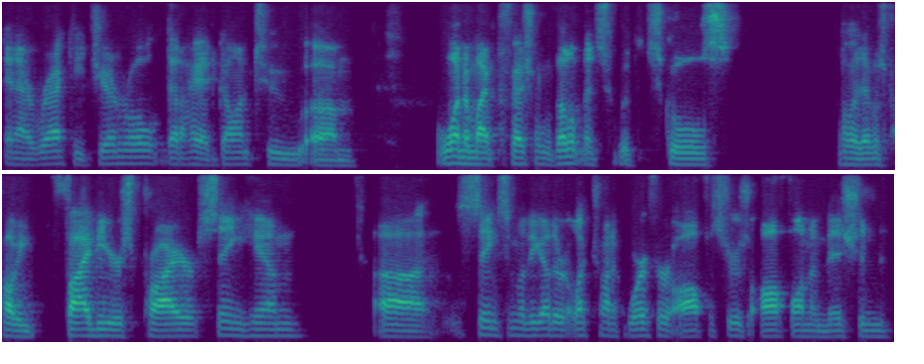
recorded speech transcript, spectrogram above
an Iraqi general that I had gone to um, one of my professional developments with schools. Oh, that was probably five years prior. Seeing him, uh, seeing some of the other electronic warfare officers off on a mission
